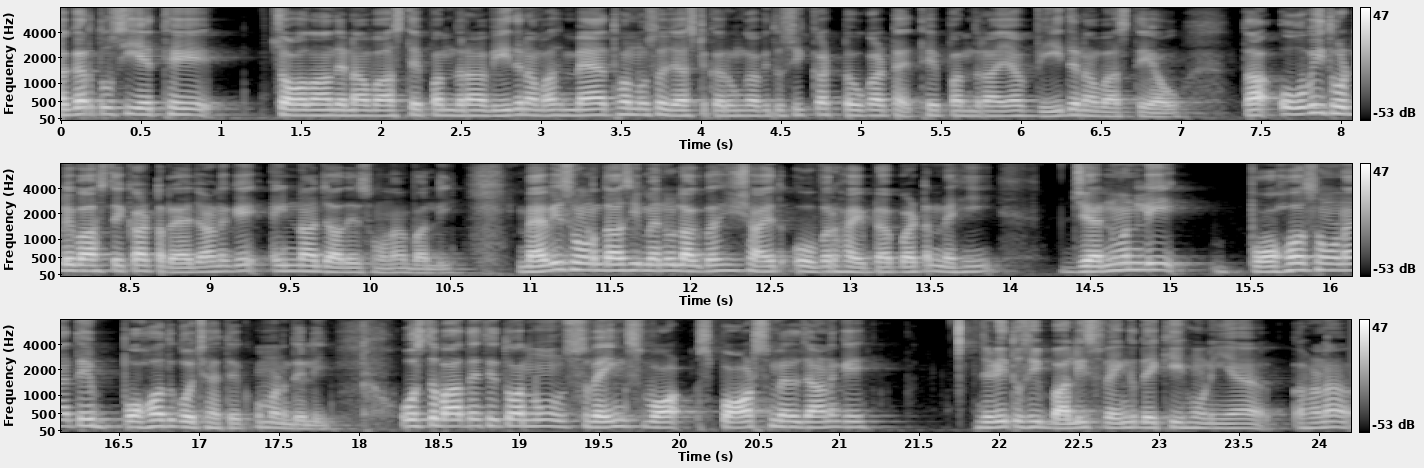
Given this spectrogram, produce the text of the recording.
ਅਗਰ ਤੁਸੀਂ ਇੱਥੇ 14 ਦਿਨਾਂ ਵਾਸਤੇ 15 20 ਦਿਨਾਂ ਵਾਸਤੇ, ਮੈਂ ਤੁਹਾਨੂੰ ਸੁਜੈਸਟ ਕਰੂੰਗਾ ਵੀ ਤੁਸੀਂ ਘੱਟੋ ਘੱਟ ਇੱਥੇ 15 ਜਾਂ ਵੀਹ ਦਿਨਾਂ ਵਾਸਤੇ ਆਓ। ਤਾਂ ਉਹ ਵੀ ਤੁਹਾਡੇ ਵਾਸਤੇ ਘੱਟ ਰਹਿ ਜਾਣਗੇ, ਇੰਨਾ ਜ਼ਿਆਦਾ ਸੋਹਣਾ ਬਾਲੀ। ਮੈਂ ਵੀ ਸੁਣਦਾ ਸੀ, ਮੈਨੂੰ ਲੱਗਦਾ ਸੀ ਸ਼ਾਇਦ ਓਵਰ ਹਾਈਪਡ ਆ ਬਟ ਨਹੀਂ। ਜੈਨੂਇਨਲੀ ਬਹੁਤ ਸੋਹਣਾ ਹੈ ਤੇ ਬਹੁਤ ਕੁਝ ਹੈ ਇੱਥੇ ਘੁੰਮਣ ਦੇ ਲਈ। ਉਸ ਤੋਂ ਬਾਅਦ ਇੱਥੇ ਤੁਹਾਨੂੰ ਸਵਿੰਗ ਸਪੌਟਸ ਮਿਲ ਜਾਣਗੇ। ਜਿਹੜੀ ਤੁਸੀਂ ਬਾਲੀ ਸਵਿੰਗ ਦੇਖੀ ਹੋਣੀ ਹੈ ਨਾ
